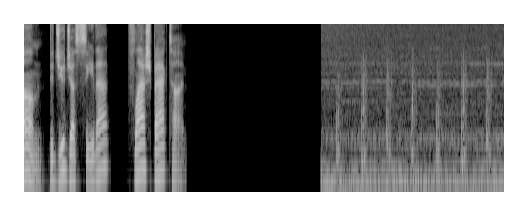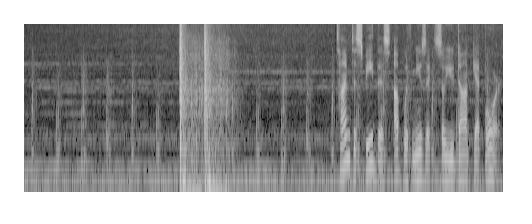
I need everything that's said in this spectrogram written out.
Um, did you just see that? Flashback time. Time to speed this up with music so you don't get bored.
